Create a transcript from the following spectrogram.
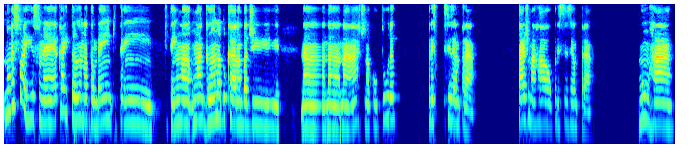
Não é só isso, né? É Caetana também, que tem, que tem uma, uma gana do caramba de, na, na, na arte, na cultura, precisa entrar. Taj Mahal precisa entrar. Munha.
